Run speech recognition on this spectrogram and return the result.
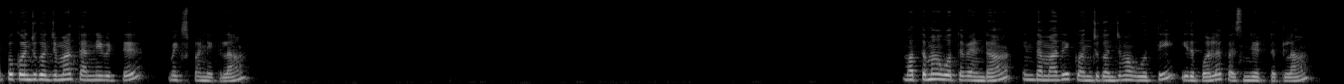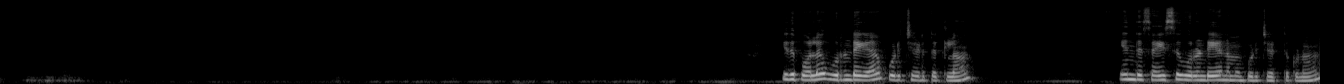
இப்போ கொஞ்சம் கொஞ்சமாக தண்ணி விட்டு மிக்ஸ் பண்ணிக்கலாம். மொத்தமாக ஊற்ற வேண்டாம். இந்த மாதிரி கொஞ்சம் கொஞ்சமாக ஊற்றி இது போல் பிசைஞ்சு எடுத்துக்கலாம். இது போல் உருண்டையாக பிடிச்சி எடுத்துக்கலாம். இந்த சைஸு உருண்டையாக நம்ம பிடிச்சி எடுத்துக்கணும்.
